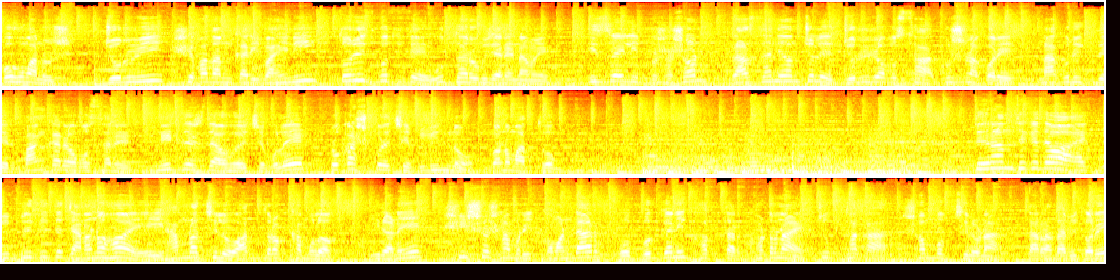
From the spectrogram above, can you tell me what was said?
বহু মানুষ। জরুরি সেবাদানকারী বাহিনী তড়িৎ গতিতে উদ্ধার অভিযানে নামে ইসরায়েলি প্রশাসন রাজধানী অঞ্চলে জরুরি অবস্থা ঘোষণা করে। নাগরিকদের বাংকারে অবস্থানের নির্দেশ দেওয়া হয়েছে বলে প্রকাশ করেছে বিভিন্ন গণমাধ্যম। তেহরান থেকে দেওয়া এক বিবৃতিতে জানানো হয়, এই হামলা ছিল আত্মরক্ষামূলক। ইরানে শীর্ষ সামরিক কমান্ডার ও বৈজ্ঞানিক হত্যার ঘটনায় চুপ থাকা সম্ভব ছিল না। তারা দাবি করে,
